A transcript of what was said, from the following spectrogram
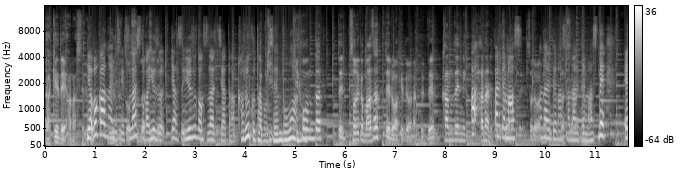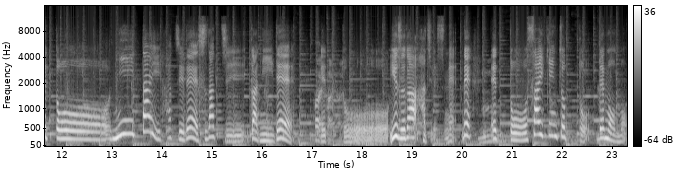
だけで話してる。いや、わかんないですけど、すだちとかゆずで、いや、ゆずとすだちやったら軽く多分き1000本は。基本だって、それが混ざってるわけではなくて、ぜ完全に離れてる離れてますそれはね離れてます、離れてす。ます。で、えっと、2対8で、すだちが2で、えっはいはいはいと、ゆずが8ですね。で、うんえっと、最近ちょっとレモンも、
